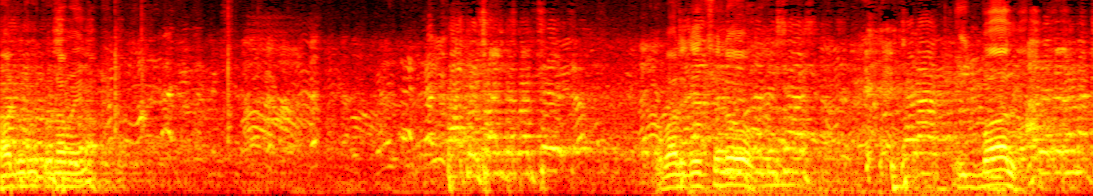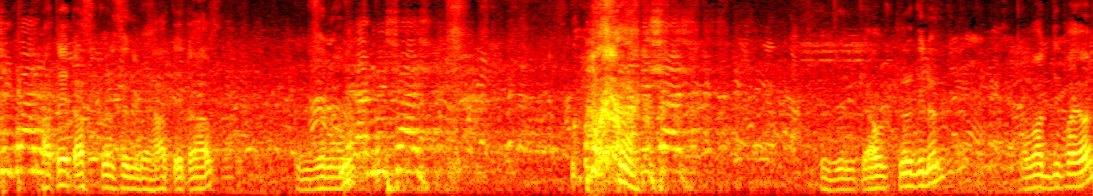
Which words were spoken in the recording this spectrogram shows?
হাডুডু টুর্নামেন্ট আবার গেছিল ইকবাল। হাতে টাচ করেছেন ভাই, হাতে টাচ। একজনকে আউট করে দিলেন। দীপায়ন।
